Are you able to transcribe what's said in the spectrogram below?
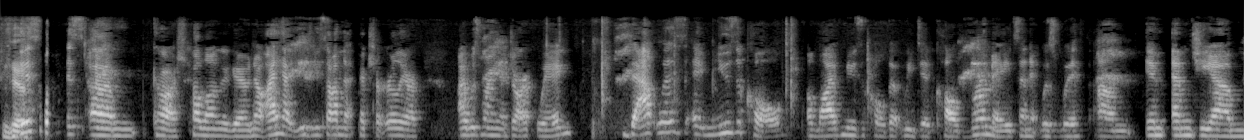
Yeah. This was, um, gosh, how long ago? No, I had. If you saw in that picture earlier, I was wearing a dark wig. That was a musical, a live musical that we did called Mermaids, and it was with um, MGM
